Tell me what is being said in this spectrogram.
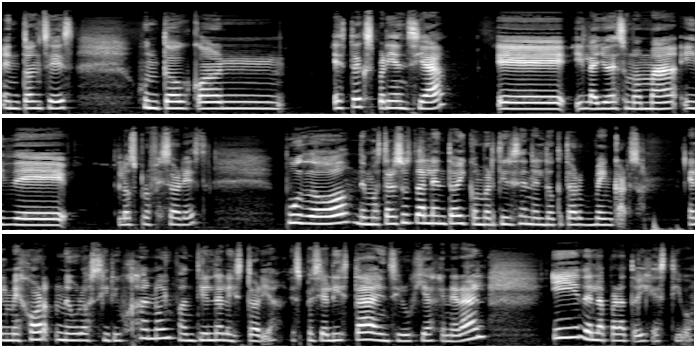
Entonces, junto con esta experiencia eh, y la ayuda de su mamá y de los profesores, pudo demostrar su talento y convertirse en el doctor Ben Carson, el mejor neurocirujano infantil de la historia, especialista en cirugía general y del aparato digestivo.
